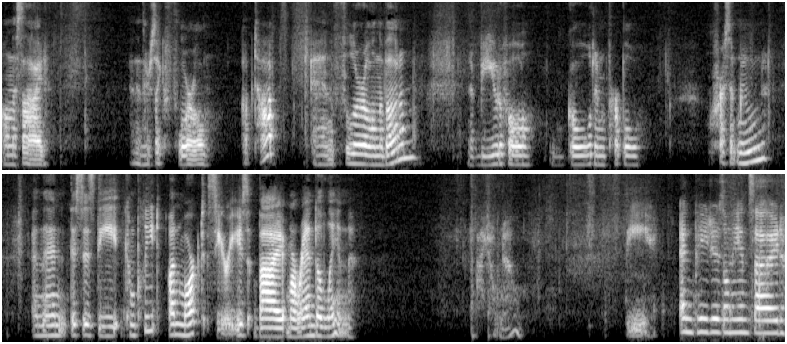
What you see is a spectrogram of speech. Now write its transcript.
on the side. And then there's like floral up top and floral on the bottom. And a beautiful gold and purple crescent moon. And then this is the Complete Unmarked series by Miranda Lyn. I don't know. The end pages on the inside.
